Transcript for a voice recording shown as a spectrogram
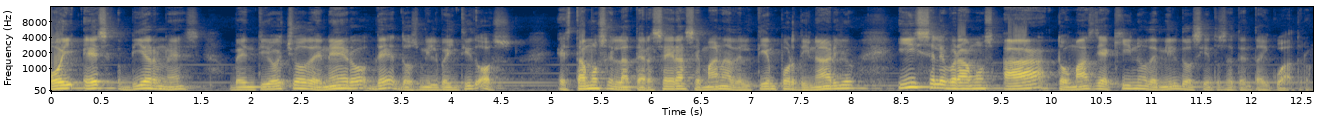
Hoy es viernes 28 de enero de 2022. Estamos en la tercera semana del tiempo ordinario y celebramos a Tomás de Aquino de 1274.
